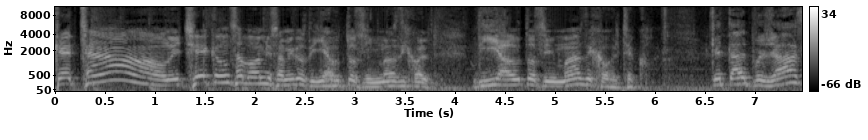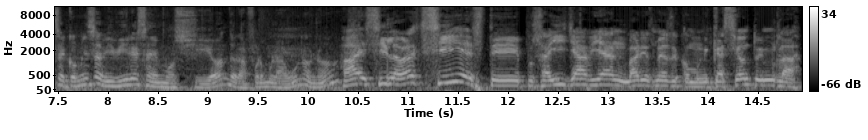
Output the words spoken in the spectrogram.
¿Qué tal? Mi checo, un saludo a mis amigos de Autos y más, dijo el. De Autos y más, dijo el checo. ¿Qué tal? Pues ya se comienza a vivir esa emoción de la Fórmula 1, ¿no? Ay, sí, la verdad es que sí, este, pues ahí ya habían varios medios de comunicación, tuvimos la,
